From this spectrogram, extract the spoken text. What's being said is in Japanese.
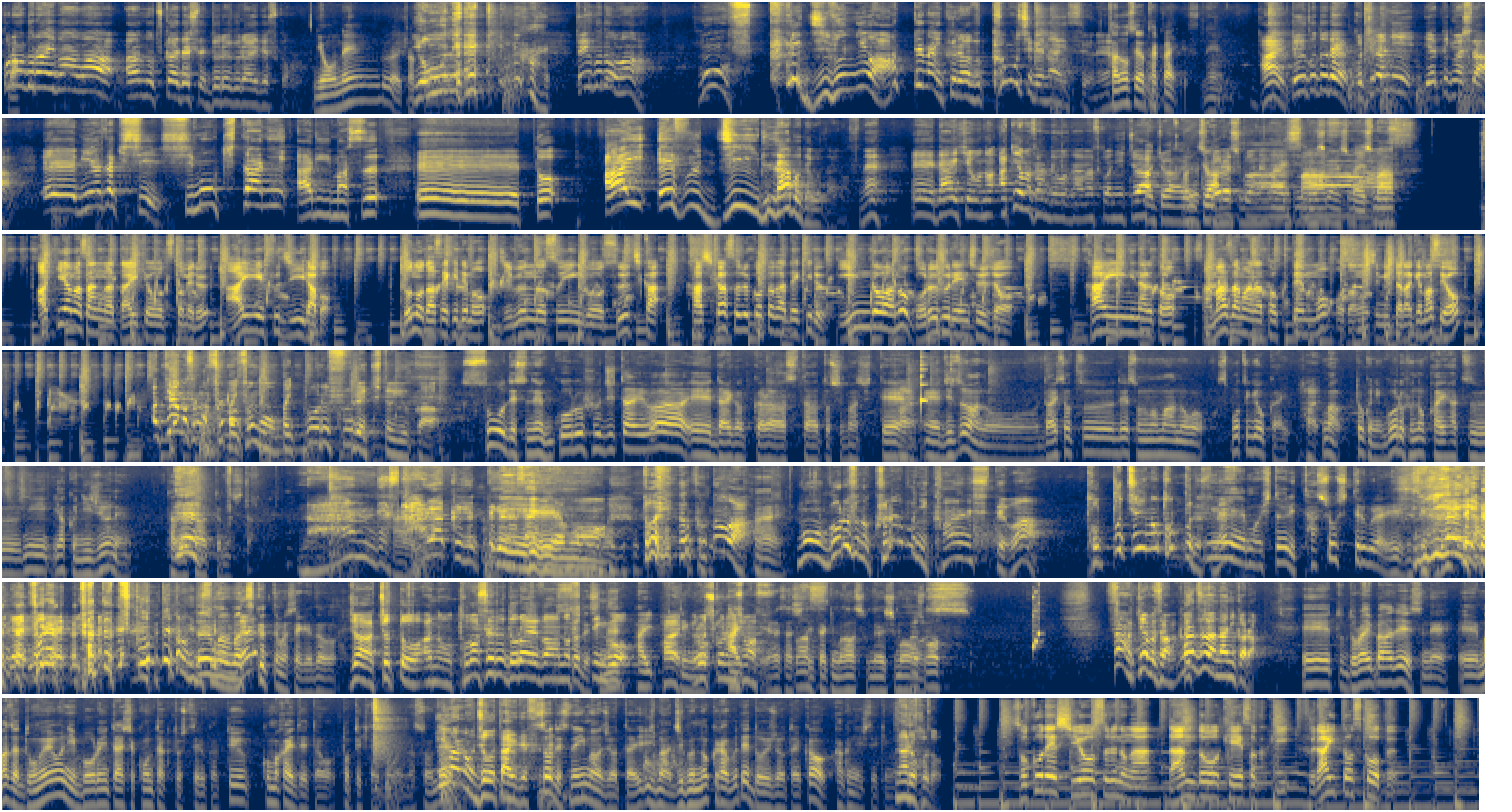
このドライバーはあの使い出してどれぐらいですか？4年ぐらい経った4年、ということはもうすっかり自分には合ってないクラブかもしれないですよね。可能性は高いですね。はいということでこちらにやってきました、えー宮崎市下北にあります。えーっと IFG ラボでございますね、えー代表の秋山さんでございます。こんにちは。こんにちは。よろしくお願いします。よろしくお願いします。秋山さんが代表を務める IFG ラボ。どの打席でも自分のスイングを数値化可視化することができるインドアのゴルフ練習場。会員になるとさまざまな特典もお楽しみいただけますよ。秋山さんはそもそもゴルフ歴というか、そうですね。ゴルフ自体は、えー大学からスタートしまして、はい。えー実はあの大卒でそのままあのスポーツ業界、はい。まあ、特にゴルフの開発に約20年携わってました。なんですか、はい早く言ってくださいいやいやいやよももう。ということは、はいもうゴルフのクラブに関してはトップ中のトップですいやいね。やもう人より多少知ってるぐらいですよ。いやいや、それだって作ってたんですでまあもんね。まあ作ってましたけど。じゃあちょっとあの飛ばせるドライバーのフィッティングを、はい、フィッティングをよろしくお願いします。はいやらさせていただきます。お願いします。さあ秋山さん、まずは何から？えー、とドライバーでですね、えーまずはどのようにボールに対してコンタクトしているかという細かいデータを取っていきたいと思いますので。今の状態ですね。そうですね今の状態。今自分のクラブでどういう状態かを確認していきます。なるほど。そこで使用するのが弾道計測器フライトスコープ。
